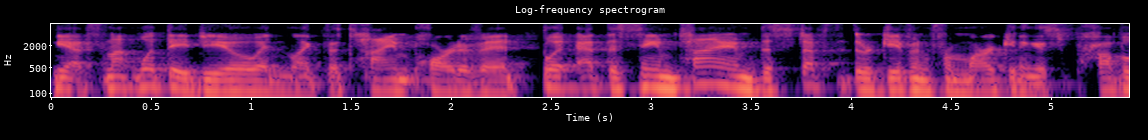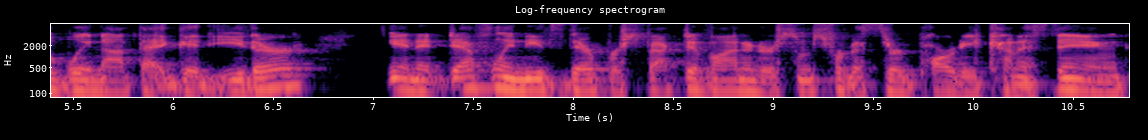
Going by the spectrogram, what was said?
Yeah, it's not what they do and like the time part of it. But at the same time, the stuff that they're given from marketing is probably not that good either. And it definitely needs their perspective on it or some sort of third party kind of thing.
